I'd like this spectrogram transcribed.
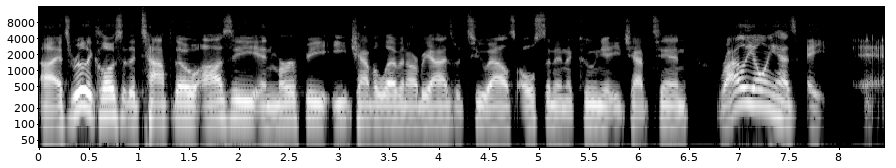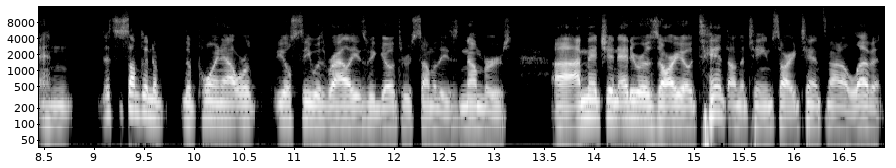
Uh, it's really close at the top, though. Ozzie and Murphy each have 11 RBIs with two outs. Olson and Acuna each have 10. Riley only has eight. And this is something to, to point out where you'll see with Riley as we go through some of these numbers. Uh, I mentioned Eddie Rosario, 10th on the team. Sorry, 10th, not 11th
